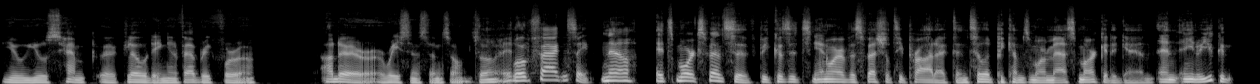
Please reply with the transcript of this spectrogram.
you use hemp uh, clothing and fabric for uh, other reasons and so on. So, it, well, in fact, see. no, it's more expensive because it's yeah. more of a specialty product until it becomes more mass market again. And, and you know, you could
